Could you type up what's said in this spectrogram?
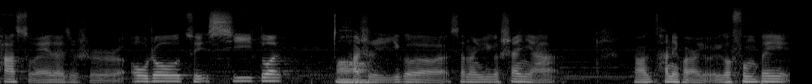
它所谓的就是欧洲最西端，哦它是一个相当于一个山崖，然后它那块儿有一个丰碑，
